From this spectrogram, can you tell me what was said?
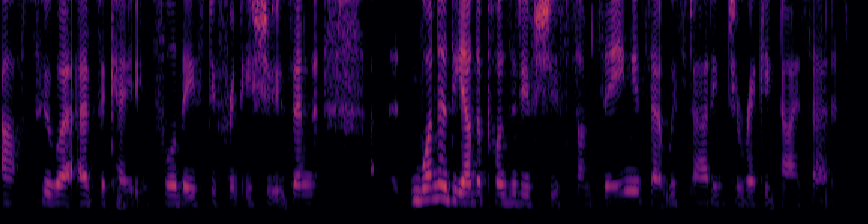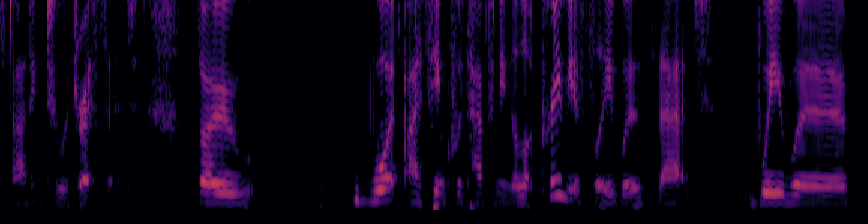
us who are advocating for these different issues. And uh, one of the other positive shifts I'm seeing is that we're starting to recognize that and starting to address it. So, what I think was happening a lot previously was that we were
